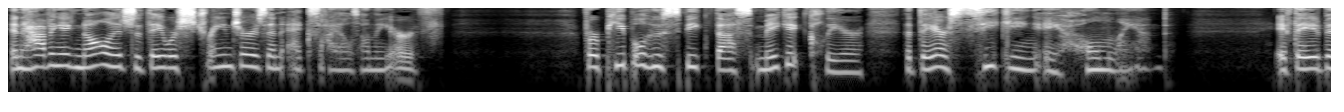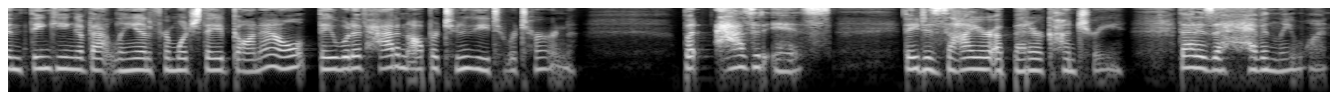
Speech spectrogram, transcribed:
and having acknowledged that they were strangers and exiles on the earth. For people who speak thus make it clear that they are seeking a homeland. If they had been thinking of that land from which they had gone out, they would have had an opportunity to return. But as it is, they desire a better country. That is a heavenly one.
